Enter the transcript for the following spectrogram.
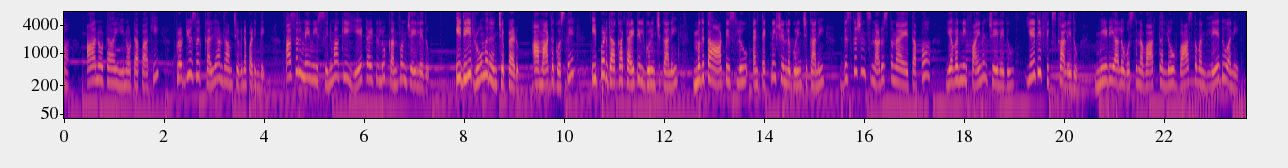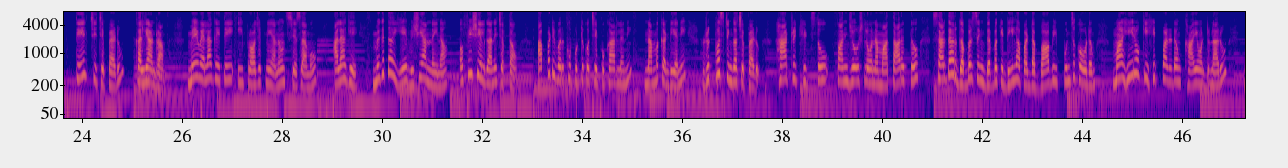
ఆ నోటా ఈ నోటా పాకి ప్రొడ్యూసర్ కళ్యాణ్ రామ్ చెవిన పడింది అసలు మేము ఈ సినిమాకి ఏ టైటిల్ కన్ఫర్మ్ చేయలేదు. ఇది రూమర్ అని చెప్పాడు. ఆ మాటకొస్తే ఇప్పటిదాకా టైటిల్ గురించి కానీ మిగతా ఆర్టిస్టులు అండ్ టెక్నీషియన్ల గురించి కానీ డిస్కషన్స్ నడుస్తున్నాయే తప్ప ఎవరినీ ఫైనల్ చేయలేదు ఏదీ ఫిక్స్ కాలేదు. మీడియాలో వస్తున్న వార్తల్లో వాస్తవం లేదు అని తేల్చి చెప్పాడు కళ్యాణ్ రామ్. మేమెలాగైతే ఈ ప్రాజెక్ట్ని అనౌన్స్ చేశామో అలాగే మిగతా ఏ విషయాన్నైనా అఫీషియల్గానే చెప్తాం. అప్పటి వరకు పుట్టుకొచ్చే పుకార్లని నమ్మకండి అని రిక్వెస్టింగ్గా చెప్పాడు. హ్యాట్రిక్ హిట్స్తో ఫన్ జోష్లో ఉన్న మా తారక్తో సర్దార్ గబ్బర్ సింగ్ దెబ్బకి డీలా పడ్డ బాబీ పుంజుకోవడం మా హీరోకి హిట్ పడడం ఖాయం అంటున్నారు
